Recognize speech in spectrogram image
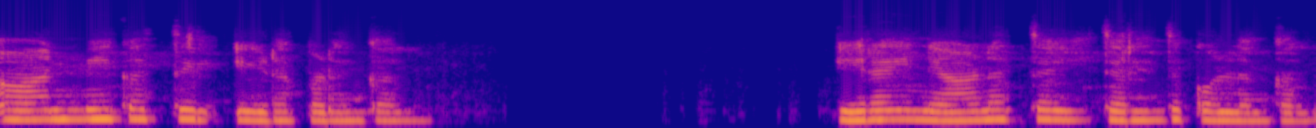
ஆன்மீகத்தில் ஈடுபடுங்கள் இறை ஞானத்தை தெரிந்து கொள்ளுங்கள்.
